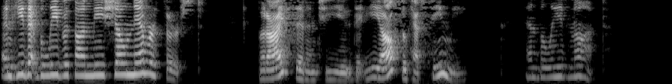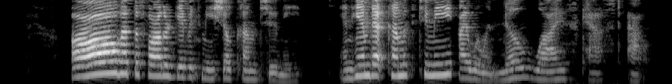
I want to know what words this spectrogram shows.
and he that believeth on me shall never thirst. But I said unto you that ye also have seen me, and believe not. All that the Father giveth me shall come to me, and him that cometh to me I will in no wise cast out.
